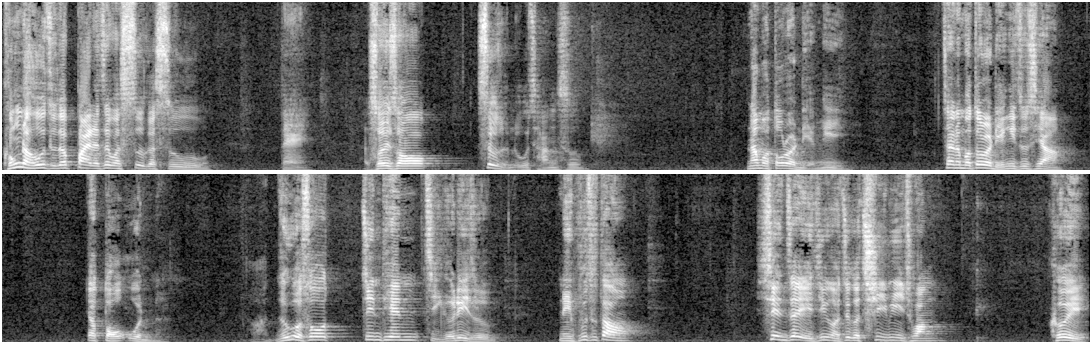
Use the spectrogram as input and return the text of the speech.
孔老夫子都拜了这么四个师傅，对，所以说圣人无常师。那么多的灵异，在那么多的灵异之下，要多问了啊！如果说今天举个例子，你不知道，现在已经有这个气密窗，可以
